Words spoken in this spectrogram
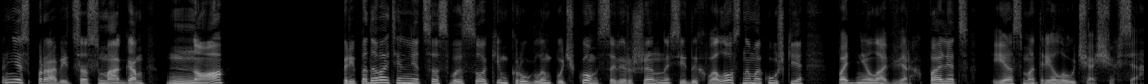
не справится с магом. Но Преподавательница с высоким круглым пучком совершенно седых волос на макушке подняла вверх палец и осмотрела учащихся.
